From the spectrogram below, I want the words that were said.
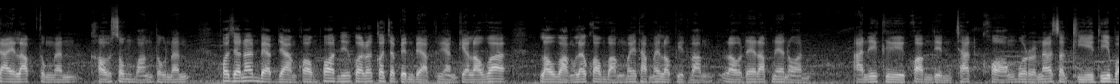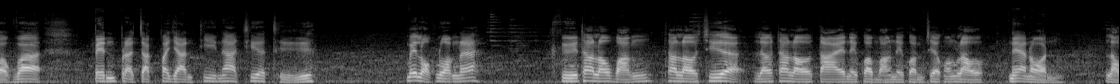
ได้รับตรงนั้นเขาสมหวังตรงนั้น เพราะฉะนั้นแบบอย่างของพ่อนี้ก็แล้วก็จะเป็นแบบอย่างแกเราว่าเราหวังแล้วความหวังไม่ทำให้เราผิดหวังเราได้รับแน่นอน อันนี้คือความเด่นชัดของบรณสักขีที่บอกว่าเป็นประจักษ์พยานที่น่าเชื่อถือ ไม่หลอกลวงนะ คือถ้าเราหวังถ้าเราเชื่อแล้วถ้าเราตายในความหวังในความเชื่อของเราแน่นอนเรา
